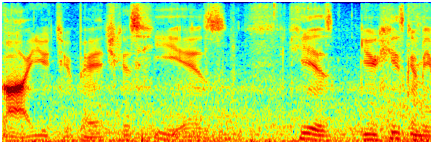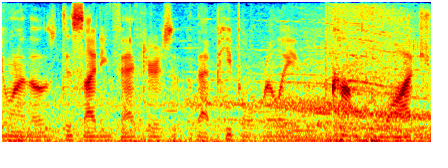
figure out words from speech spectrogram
uh, YouTube page because he is he is you, he's gonna be one of those deciding factors that people really come to watch.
